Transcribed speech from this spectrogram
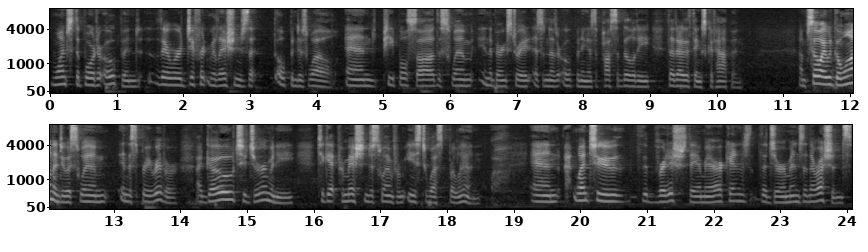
once the border opened, there were different relations that opened as well. And people saw the swim in the Bering Strait as another opening, as a possibility that other things could happen. Um, so I would go on and do a swim in the Spree River. I'd go to Germany to get permission to swim from east to west Berlin, and went to the British, the Americans, the Germans, and the Russians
